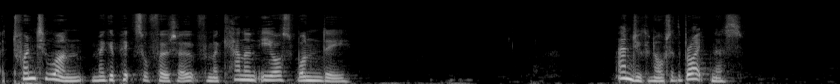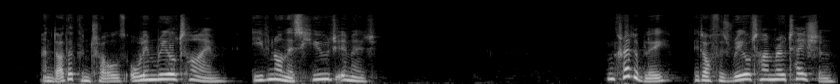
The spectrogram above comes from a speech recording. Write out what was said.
a 21 megapixel photo from a Canon EOS 1D. And you can alter the brightness. And other controls all in real time, even on this huge image. Incredibly, it offers real-time rotation.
